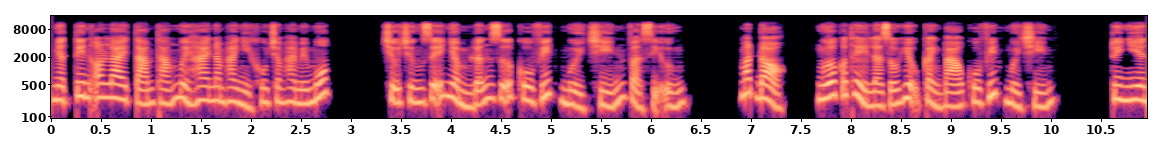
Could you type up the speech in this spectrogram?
nhật tin online 8 tháng 12 năm 2021. Triệu chứng dễ nhầm lẫn giữa COVID-19 và dị ứng. Mắt đỏ, ngứa có thể là dấu hiệu cảnh báo COVID-19. Tuy nhiên,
